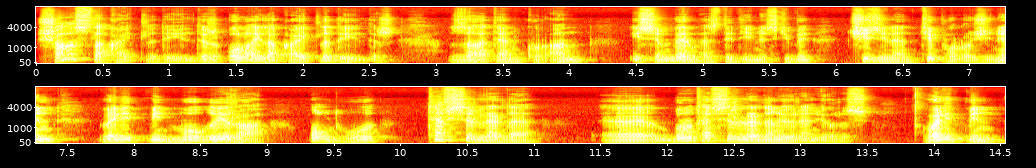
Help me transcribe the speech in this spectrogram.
Şahısla kayıtlı değildir. Olayla kayıtlı değildir. Zaten Kur'an isim vermez dediğimiz gibi çizilen tipolojinin Velid bin Mughira olduğu tefsirlerde e, bunu tefsirlerden öğreniyoruz. Velid bin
